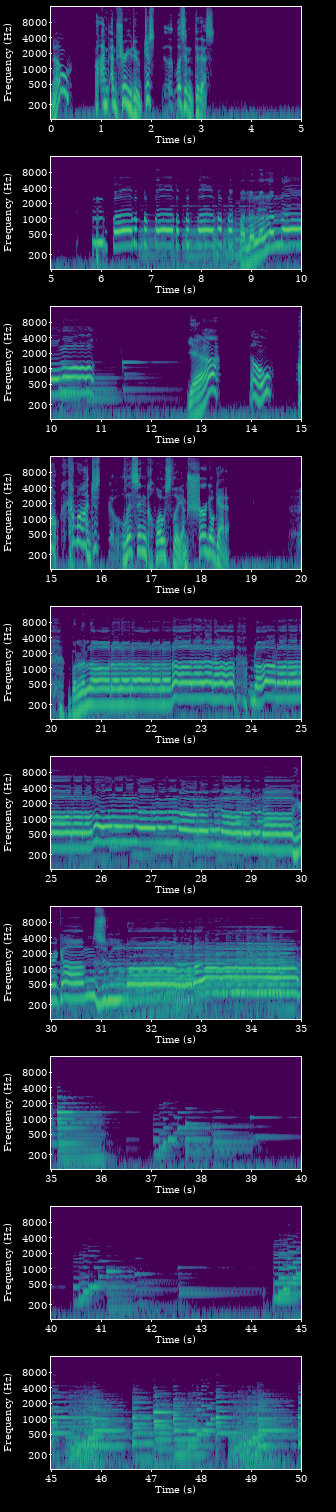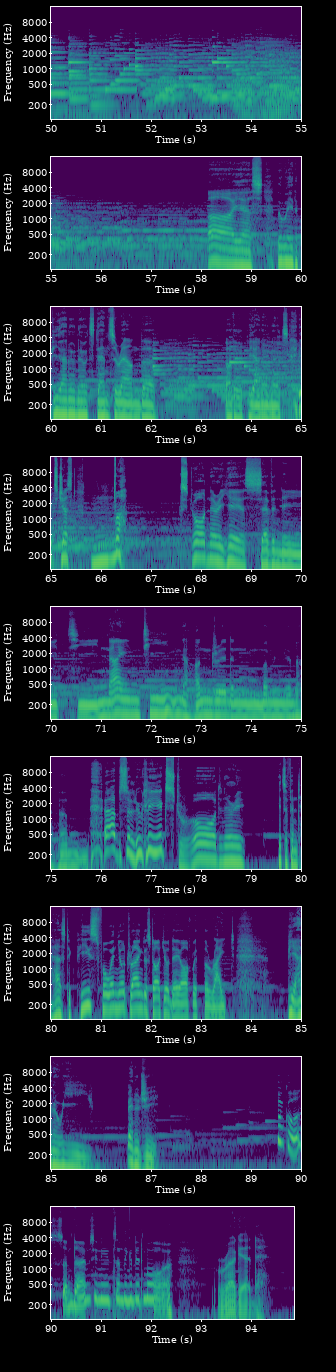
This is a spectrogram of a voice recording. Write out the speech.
No? I'm I'm sure you do. Just uh, listen to this. Ba ba ba ba ba ba ba ba ba ba la la la la la. Yeah? No? Oh, come on, just listen closely. I'm sure you'll get it blah The way the piano notes dance around the other piano notes. It's just mwah, extraordinary year 780, 1900, and absolutely extraordinary. It's a fantastic piece for when you're trying to start your day off with the right piano energy. Of course, sometimes you need something a bit more rugged.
